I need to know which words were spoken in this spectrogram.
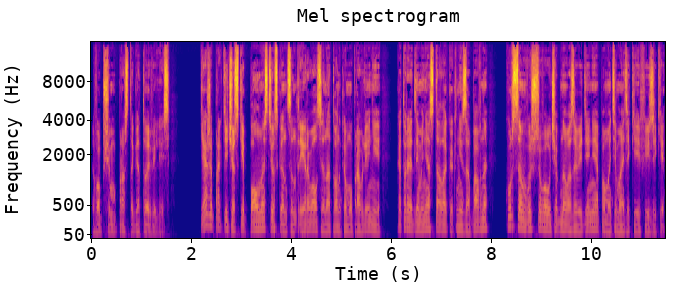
В общем, просто готовились. Я же практически полностью сконцентрировался на тонком управлении, которое для меня стало, как ни забавно, курсом высшего учебного заведения по математике и физике,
